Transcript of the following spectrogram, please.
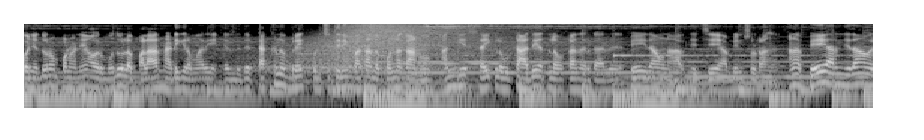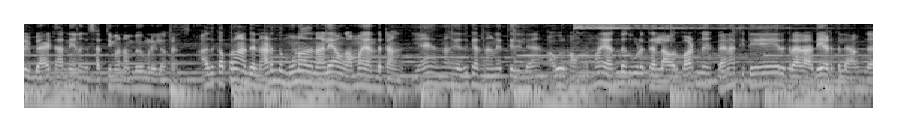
கொஞ்சம் தூரம் போனோடனே அவர் முதுகில் பலார்னு அடிக்கிற மாதிரி இருந்தது. டக்குன்னு பிரேக் பிடிச்சி திரும்பி பார்த்தா அந்த பொண்ணை காணும். அங்கேயே சைக்கிளை விட்டு அதே இடத்துல உட்காந்துருக்காரு பேய் தான் அவனை அரைஞ்சிச்சு அப்படின்னு சொல்கிறாங்க ஆனால் பேய் அரைஞ்சு தான் அவர் இப்படி ஆகிட்டாருன்னு எனக்கு சத்தியமாக நம்பவே முடியல ஃப்ரெண்ட்ஸ் அதுக்கப்புறம் அது நடந்து மூணாவது நாளே அவங்க அம்மா இறந்துட்டாங்க. ஏன் இருந்தாங்க எதுக்கு இறந்தாங்கன்னே தெரியல. அவருக்கு அவங்க அம்மா இறந்தது கூட தெரில அவர் பாட்டுன்னு பெனாத்திட்டே இருக்கிறாரு. அதே இடத்துல அங்கே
